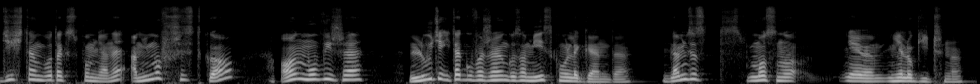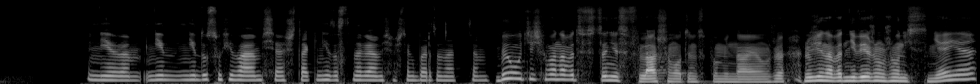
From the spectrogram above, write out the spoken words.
Dziś tam było tak wspomniane, a mimo wszystko on mówi, że ludzie i tak uważają go za miejską legendę. Dla mnie to jest mocno, nie wiem, nielogiczne. Nie wiem, nie, nie dosłuchiwałam się aż tak, nie zastanawiałam się aż tak bardzo nad tym. Było gdzieś chyba nawet w scenie z Flashem o tym wspominają, że ludzie nawet nie wierzą, że on istnieje.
